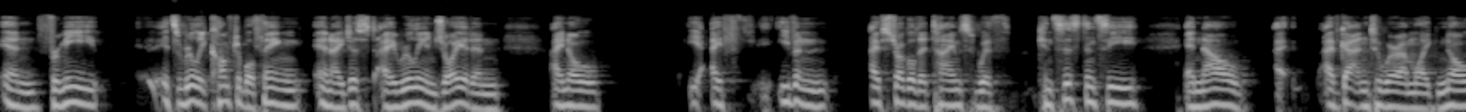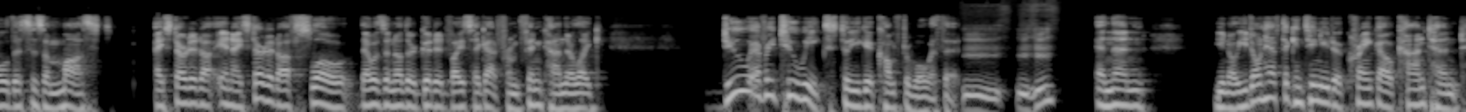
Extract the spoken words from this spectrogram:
and for me, it's a really comfortable thing, and I just I really enjoy it, and I know I've even I've struggled at times with consistency, and now I, I've gotten to where I'm like, no, this is a must. I started and I started off slow. That was another good advice I got from FinCon. They're like, do every two weeks till you get comfortable with it. Mm, mm-hmm. And then, you know, you don't have to continue to crank out content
